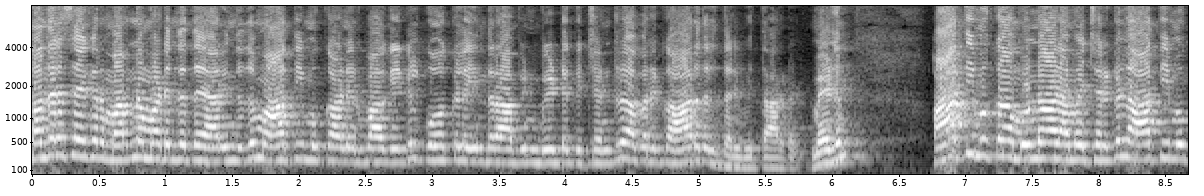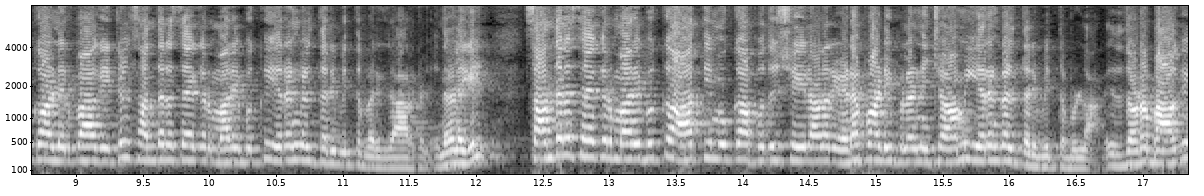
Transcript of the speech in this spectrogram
சந்திரசேகர் மரணம் அடைந்ததை அறிந்ததும் அதிமுக நிர்வாகிகள் கோகுல இந்திராவின் வீட்டுக்கு சென்று அவருக்கு ஆறுதல் தெரிவித்தார்கள். மேலும் அதிமுக முன்னாள் அமைச்சர்கள் அதிமுக நிர்வாகிகள் சந்திரசேகர் மறைவுக்கு இரங்கல் தெரிவித்து வருகிறார்கள். இந்நிலையில் சந்திரசேகர் மறைவுக்கு அதிமுக பொதுச் செயலாளர் எடப்பாடி பழனிசாமி இரங்கல் தெரிவித்துள்ளார். இது தொடர்பாக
